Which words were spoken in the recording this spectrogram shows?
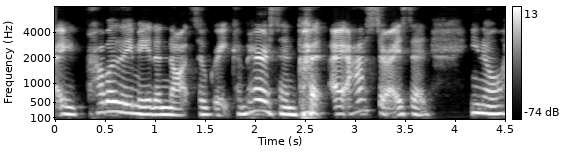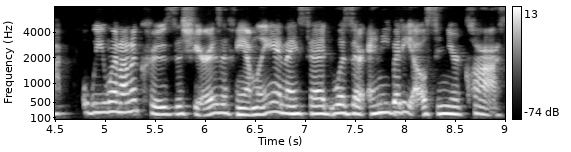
I probably made a not so great comparison, but I asked her, I said, you know, we went on a cruise this year as a family. And I said, was there anybody else in your class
